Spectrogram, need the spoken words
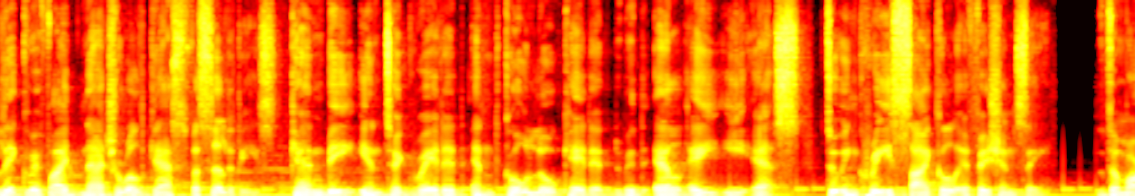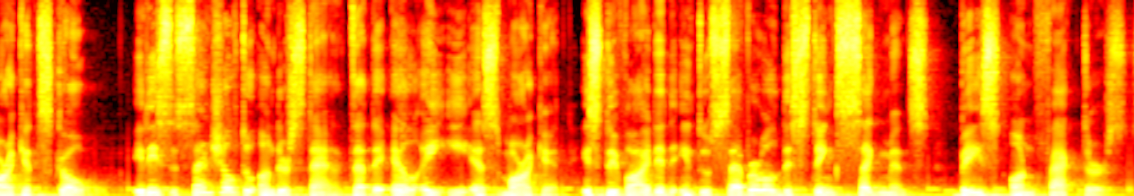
Liquefied natural gas facilities can be integrated and co-located with LAES to increase cycle efficiency. The market scope it is essential to understand that the LAES market is divided into several distinct segments based on factors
